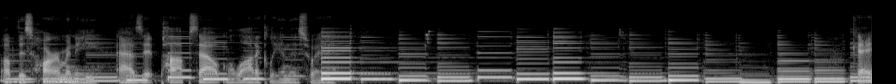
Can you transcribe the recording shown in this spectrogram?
of this harmony as it pops out melodically in this way? Okay,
